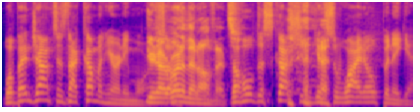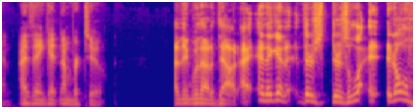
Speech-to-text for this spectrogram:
Well, Ben Johnson's not coming here anymore. You're not So running that offense. The whole discussion gets wide open again. I think at number two. I think without a doubt. I- And again, there's there's a lot. It, it all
